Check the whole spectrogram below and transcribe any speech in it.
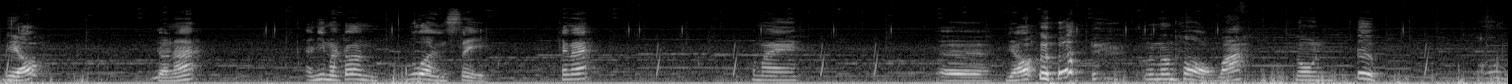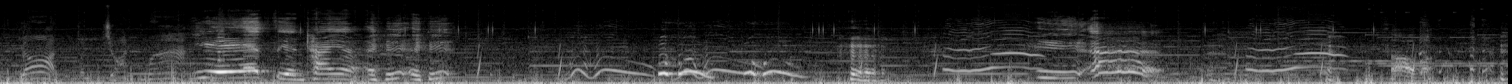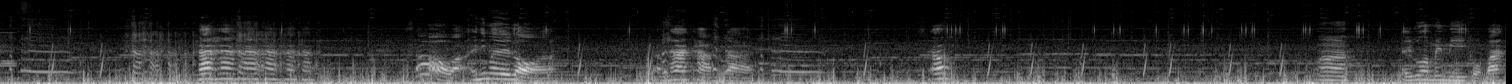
เดี๋ยว เดี๋ยวนะ อันนี้มันต้นร่วนสิใช่ไหมทำไม เออเดี๋ยว มันมันผอมวะโนนตึบโอ้ยอด มันยอดมาก เย้เสียงใครอะไอ้ฮึไอ้ฮึ ฮ่าฮ่าฮ่าฮ่าฮ่าฮ่าชอบอะไอ้นี่มันเลยหล่อทำท่าทางได้ เอ้าอ่าไอ้ร่วมไม่มีกบปะ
